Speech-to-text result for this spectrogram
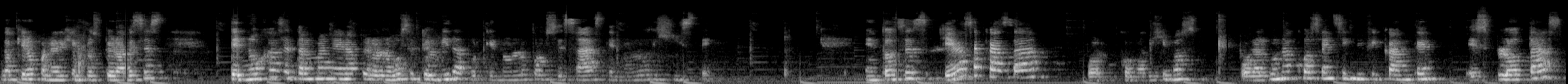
no quiero poner ejemplos, pero a veces te enojas de tal manera, pero luego se te olvida porque no lo procesaste, no lo dijiste. Entonces, llegas a casa, por, como dijimos, por alguna cosa insignificante, explotas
